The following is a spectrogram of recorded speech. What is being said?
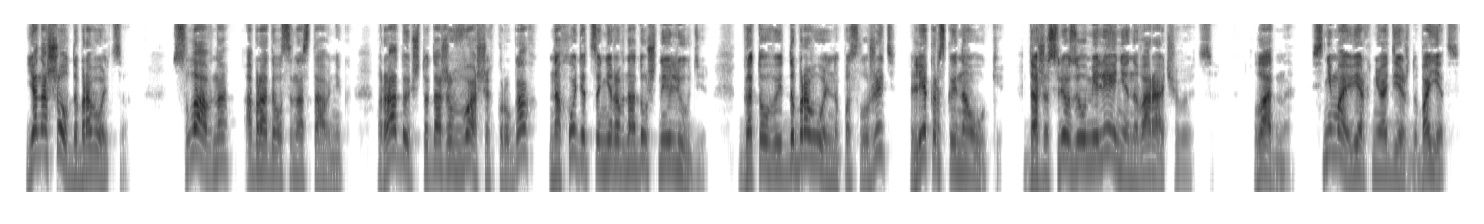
я нашел добровольца. «Славно!» — обрадовался наставник. «Радует, что даже в ваших кругах находятся неравнодушные люди, готовые добровольно послужить лекарской науке. Даже слезы умиления наворачиваются. Ладно, снимай верхнюю одежду, боец,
